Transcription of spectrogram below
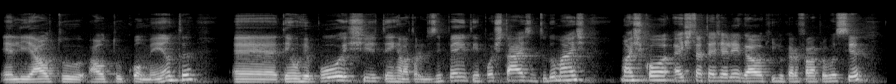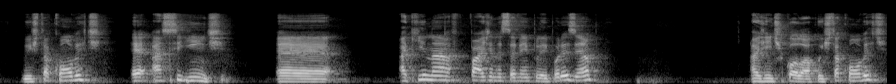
ele auto, auto comenta, é, tem o repost, tem relatório de desempenho, tem postagem e tudo mais. Mas qual é a estratégia legal aqui que eu quero falar para você do InstaConvert? É a seguinte, é, aqui na página da 7play, por exemplo, a gente coloca o InstaConvert,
